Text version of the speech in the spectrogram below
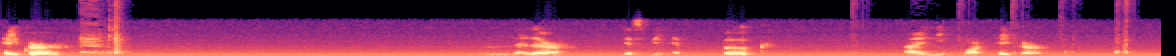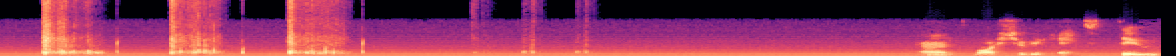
Paper. Leather. Gives me a book. I need more paper. More sugar canes too.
